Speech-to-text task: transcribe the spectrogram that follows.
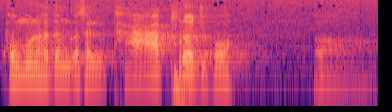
고문하던 것을 다 풀어주고 어,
